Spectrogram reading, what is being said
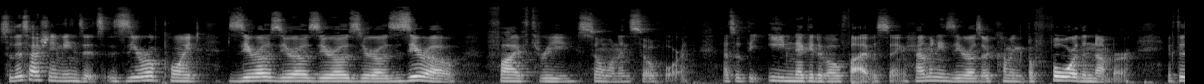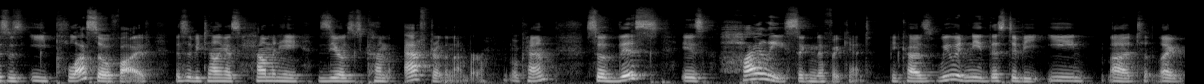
So this actually means it's zero point zero zero zero zero zero five three so on and so forth. That's what the e negative 05 is saying. How many zeros are coming before the number? If this was e plus 05, this would be telling us how many zeros come after the number, okay? So this is highly significant because we would need this to be e uh, to like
